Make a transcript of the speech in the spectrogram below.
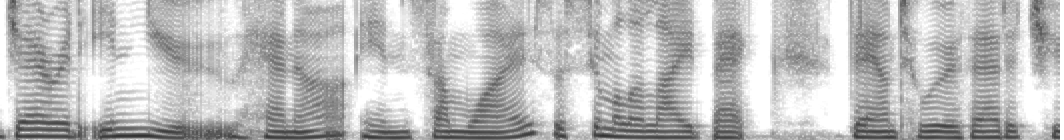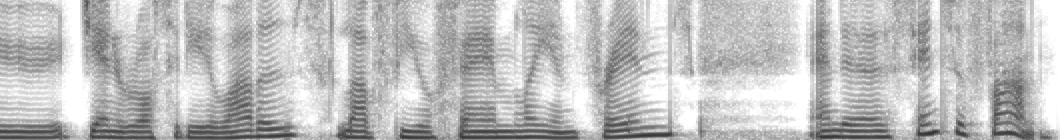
Jarrod in you, Hannah, in some ways, a similar laid back, down to earth attitude, generosity to others, love for your family and friends, and a sense of fun.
